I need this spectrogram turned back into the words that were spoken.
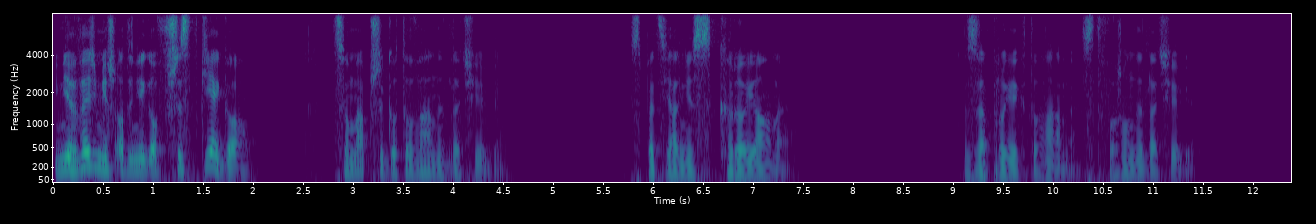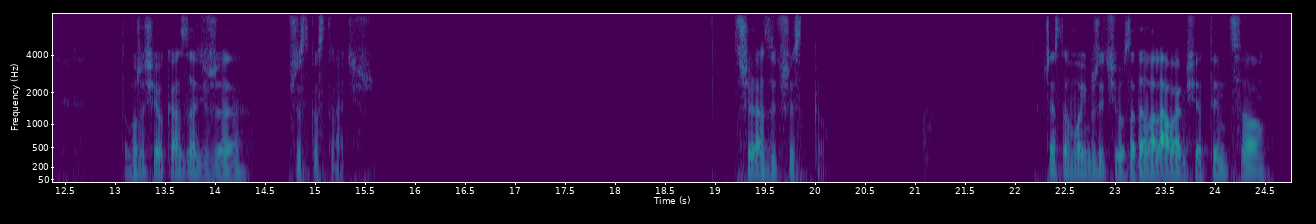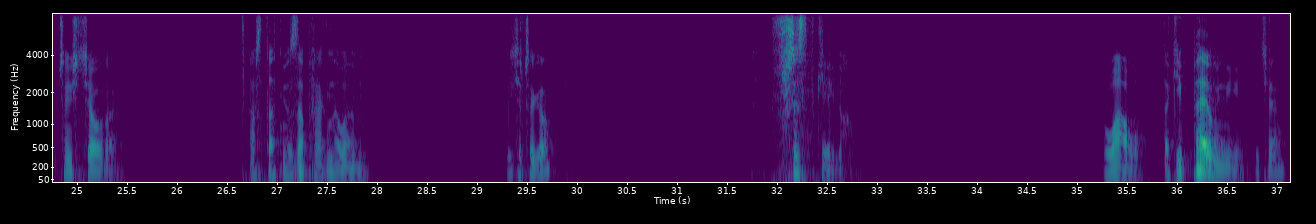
i nie weźmiesz od Niego wszystkiego, co ma przygotowane dla Ciebie, specjalnie skrojone, zaprojektowane, stworzone dla Ciebie, to może się okazać, że wszystko stracisz. Trzy razy wszystko. Często w moim życiu zadawalałem się tym, co częściowe. A ostatnio zapragnąłem. Wiecie czego? Wszystkiego. Wow, takiej pełni, wiecie?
